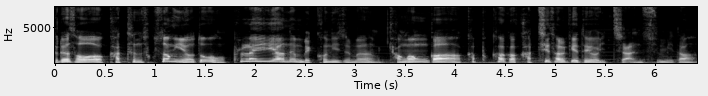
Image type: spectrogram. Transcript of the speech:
그래서 같은 속성이어도 플레이하는 메커니즘은 경험과 카프카가 같이 설계되어 있지 않습니다.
